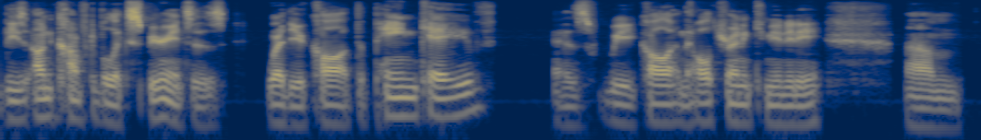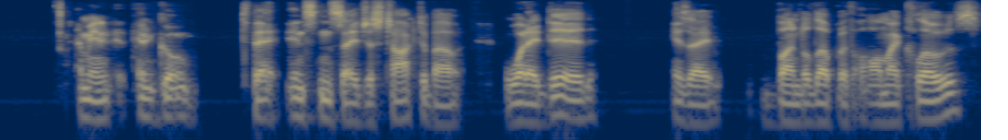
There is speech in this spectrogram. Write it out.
these uncomfortable experiences, whether you call it the pain cave, as we call it in the ultra running community. Um, I mean, and go to that instance I just talked about. What I did is I bundled up with all my clothes.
